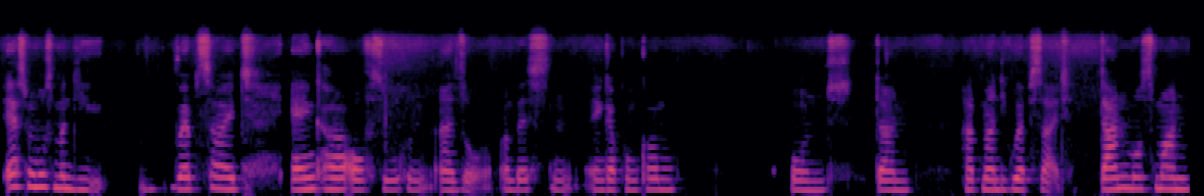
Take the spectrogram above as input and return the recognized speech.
Erstmal muss man die Website Anchor aufsuchen, also am besten anchor.com und dann hat man die Website. Dann muss man,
